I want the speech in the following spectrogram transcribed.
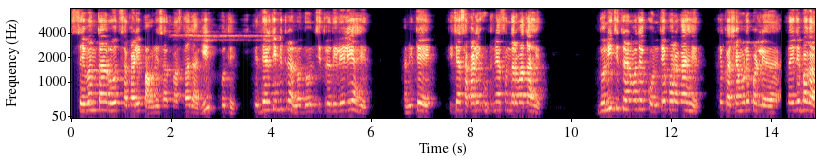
सेवंता रोज सकाळी पावणे सात वाजता जागी होते. विद्यार्थी मित्रांनो दोन चित्र दिलेली आहेत आणि ते तिच्या सकाळी उठण्यासंदर्भात आहेत. दोन्ही चित्रांमध्ये कोणते फरक आहेत ते कशामुळे पडले आहे? इथे बघा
